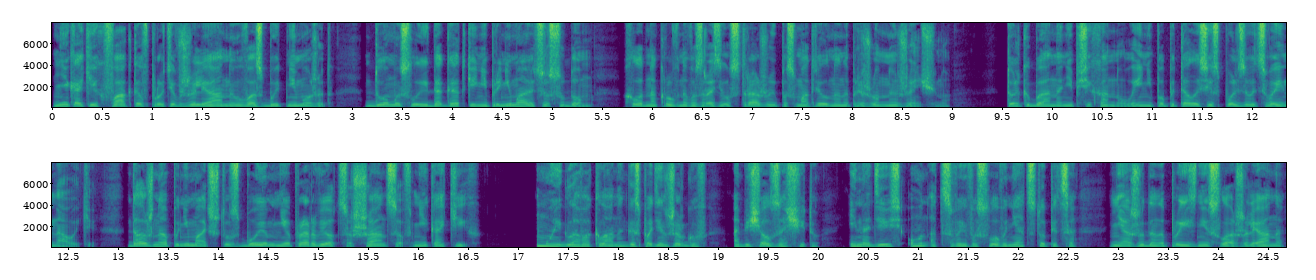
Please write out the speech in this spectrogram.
Никаких фактов против Желианы у вас быть не может. Домыслы и догадки не принимаются судом», — хладнокровно возразил стражу и посмотрел на напряженную женщину. Только бы она не психанула и не попыталась использовать свои навыки. Должна понимать, что с боем не прорвется, шансов никаких. «Мой глава клана, господин Жиргов, обещал защиту, и, надеюсь, он от своего слова не отступится», неожиданно произнесла Желиана.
